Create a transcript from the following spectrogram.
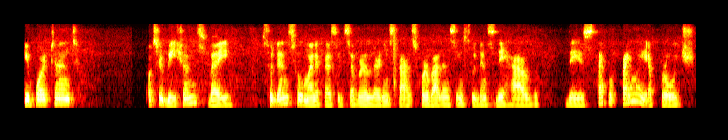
important observations by students who manifested several learning styles for balancing students. They have this type of primary approach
